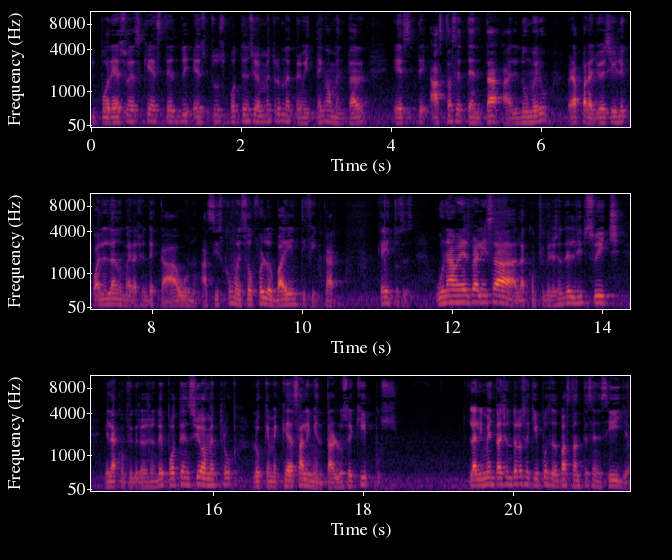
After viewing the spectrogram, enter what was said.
Y por eso es que este, estos potenciómetros me permiten aumentar este hasta 70 al número para yo decirle cuál es la numeración de cada uno. Así es como el software los va a identificar. ¿Okay? entonces una vez realizada la configuración del deep switch y la configuración del potenciómetro lo que me queda es alimentar los equipos la alimentación de los equipos es bastante sencilla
